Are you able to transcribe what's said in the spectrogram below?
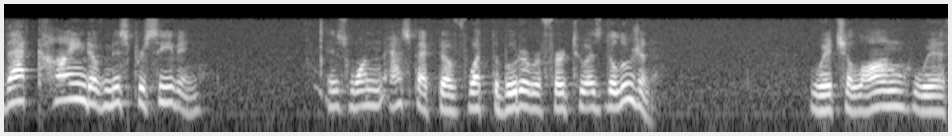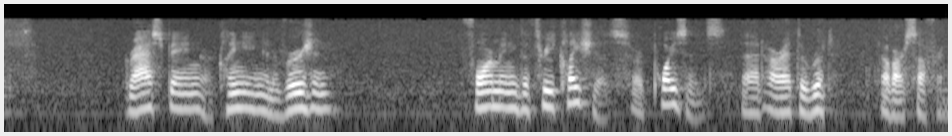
That kind of misperceiving is one aspect of what the Buddha referred to as delusion, which, along with grasping or clinging and aversion, forming the three kleshas or poisons that are at the root of our suffering.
